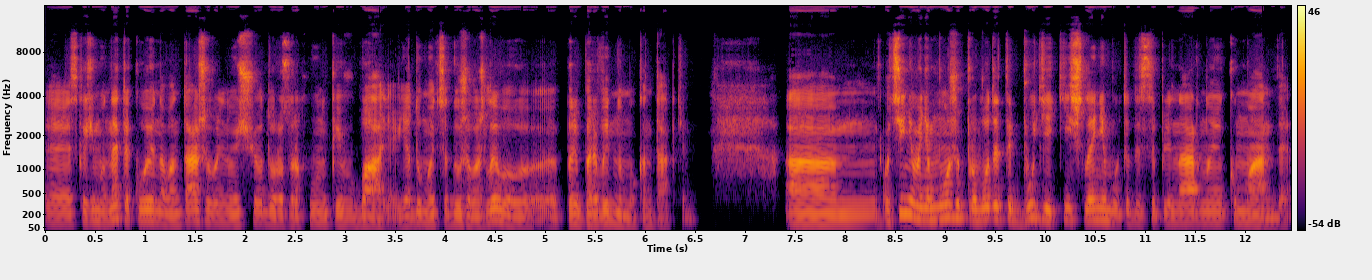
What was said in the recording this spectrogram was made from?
е, скажімо, не такою навантажувальною щодо розрахунків балів. Я думаю, це дуже важливо е, при первинному контакті. Оцінювання може проводити будь-який членів мультидисциплінарної команди.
